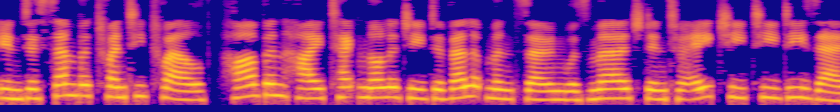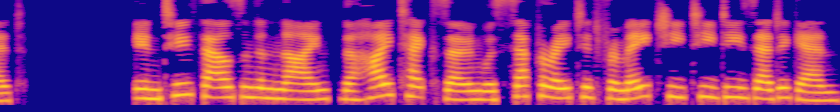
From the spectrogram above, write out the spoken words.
In December 2012, Harbin High Technology Development Zone was merged into HETDZ. In 2009, the high-tech zone was separated from HETDZ again.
